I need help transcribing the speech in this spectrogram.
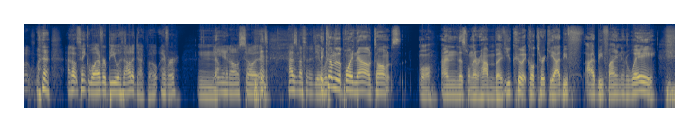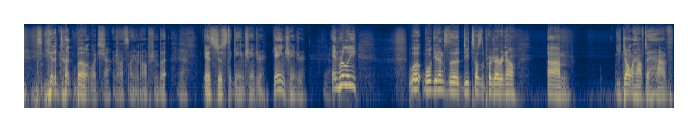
I don't think we'll ever be without a duck boat ever. no. You know, so it has nothing to do. With it We're- come to the point now, Tom's. Well, and this will never happen. But if you quit cold turkey, I'd be f- I'd be finding a way to get a duck boat, which Yeah. I know that's not even an option, but Yeah. it's just a game changer. Game changer. Yeah. And really, we'll we'll get into the details of the pro drive right now. Um, you don't have to have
